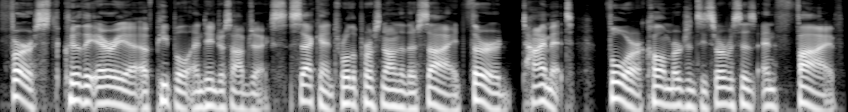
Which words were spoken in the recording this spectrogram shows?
first, clear the area of people and dangerous objects. Second, roll the person onto their side. Third, time it. Four, call emergency services. And five,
